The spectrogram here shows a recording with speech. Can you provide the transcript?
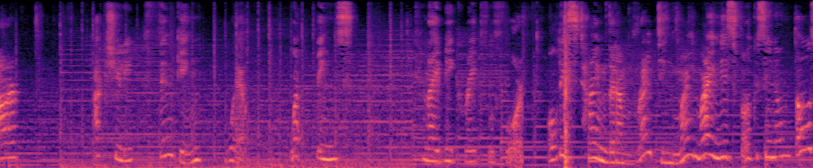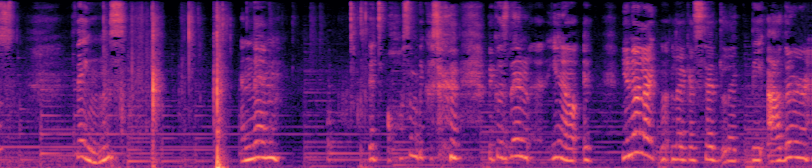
are actually thinking, well, what things can I be grateful for? All this time that I'm writing, my mind is focusing on those things. And then awesome because because then you know it you know like like I said like the other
